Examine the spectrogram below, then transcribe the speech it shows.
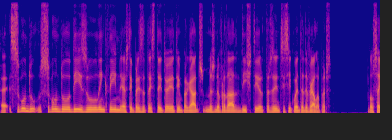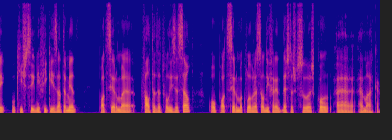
Uh, segundo, segundo diz o LinkedIn, esta empresa tem 78 empregados, mas na verdade diz ter 350 developers. Não sei o que isto significa exatamente. Pode ser uma falta de atualização ou pode ser uma colaboração diferente destas pessoas com a, a marca.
